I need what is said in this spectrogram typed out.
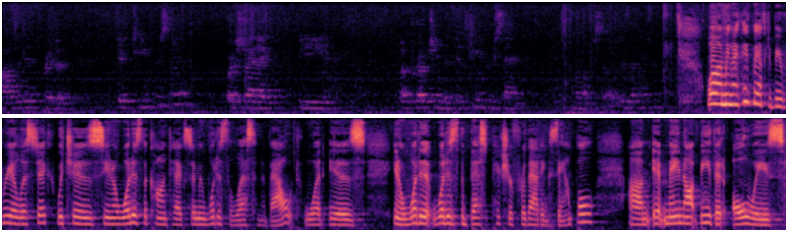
positive for the 15%? Or should I like be approaching the 15% more so? Does that make sense? Well, I mean, I think we have to be realistic, which is, you know, what is the context? I mean, what is the lesson about? What is, you know, what is, what is the best picture for that example? Um, it may not be that always,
